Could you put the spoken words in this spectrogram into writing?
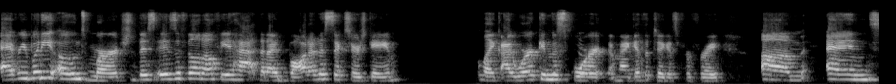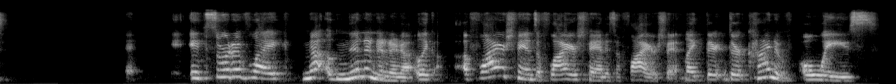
Everybody owns merch. This is a Philadelphia hat that I bought at a Sixers game. Like I work in the sport and I get the tickets for free. Um, and it's sort of like no no no no no no like a Flyers fan's a Flyers fan is a Flyers fan. Like they're they're kind of always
